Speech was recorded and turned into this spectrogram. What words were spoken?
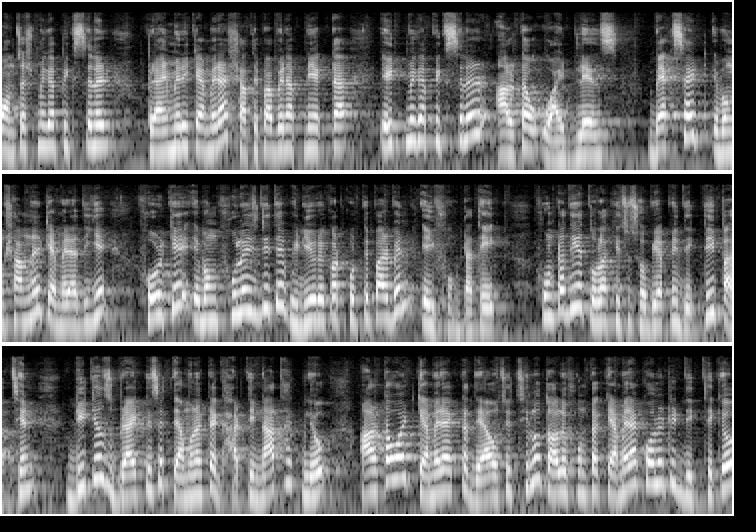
পঞ্চাশ মেগাপিক্সেলের প্রাইমারি ক্যামেরা সাথে পাবেন আপনি একটা এইট মেগাপিক্সেলের ultra wide lens back side এবং সামনের ক্যামেরা দিয়ে ফোর কে এবং ফুল এইচডিতে ভিডিও রেকর্ড করতে পারবেন এই ফোনটাতে। ফোনটা দিয়ে তোলা কিছু ছবি আপনি দেখতেই পাচ্ছেন। ডিটেলস ব্রাইটনেসের তেমন একটা ঘাটতি না থাকলেও আলট্রা ওয়াইড ক্যামেরা একটা দেওয়া উচিত ছিল, তাহলে ফোনটা ক্যামেরা কোয়ালিটির দিক থেকেও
